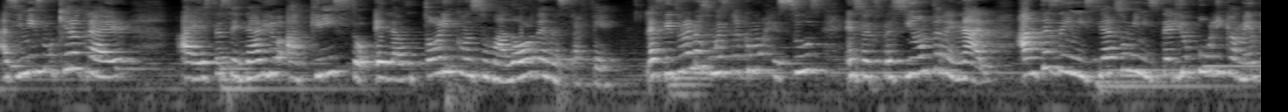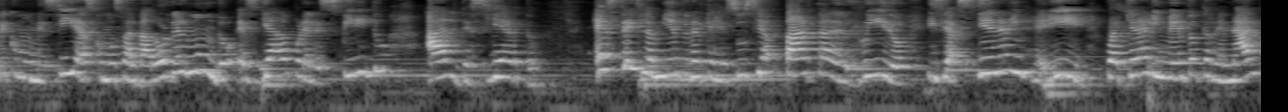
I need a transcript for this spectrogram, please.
Asimismo, quiero traer a este escenario a Cristo, el autor y consumador de nuestra fe. La escritura nos muestra cómo Jesús, en su expresión terrenal, antes de iniciar su ministerio públicamente como Mesías, como Salvador del mundo, es guiado por el Espíritu al desierto. Este aislamiento en el que Jesús se aparta del ruido y se abstiene de ingerir cualquier alimento terrenal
